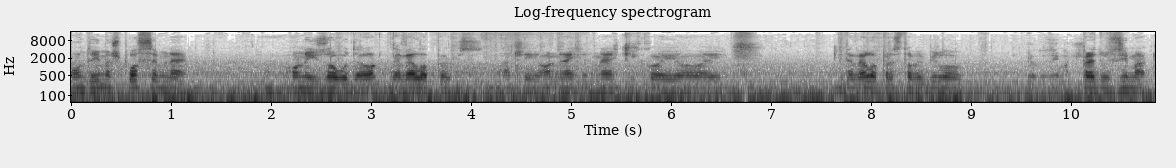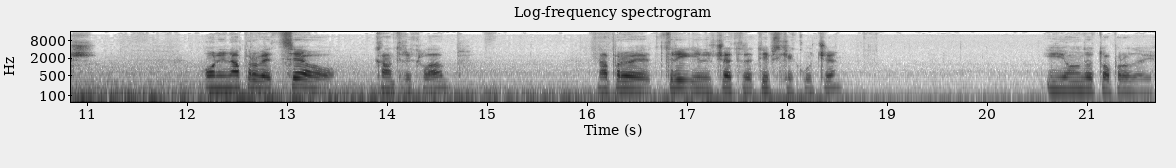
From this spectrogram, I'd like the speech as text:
Onda imaš posebne, oni ih zovu de- developers, znači on ne, neki koji ovaj, developers to bi bilo Preduzimaš. preduzimač. Oni naprave ceo country club, naprave tri ili četiri tipske kuće i onda to prodaju.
